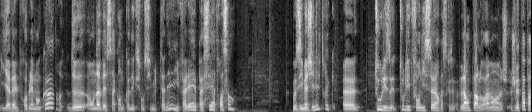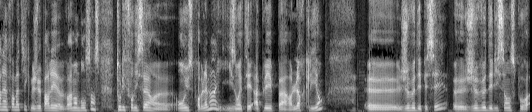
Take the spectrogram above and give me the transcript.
il y avait le problème encore de, on avait 50 connexions simultanées, il fallait passer à 300. Vous imaginez le truc? Euh, tous les tous les fournisseurs, parce que là on parle vraiment, je, je vais pas parler informatique, mais je vais parler euh, vraiment bon sens. Tous les fournisseurs euh, ont eu ce problème-là. Ils ont été appelés par leurs clients. Euh, je veux des PC, euh, je veux des licences pour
